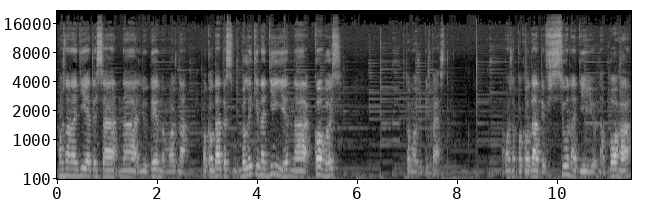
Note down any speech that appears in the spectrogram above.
Можна надіятися на людину, можна покладати великі надії на когось, хто може підвести. А можна покладати всю надію на Бога,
